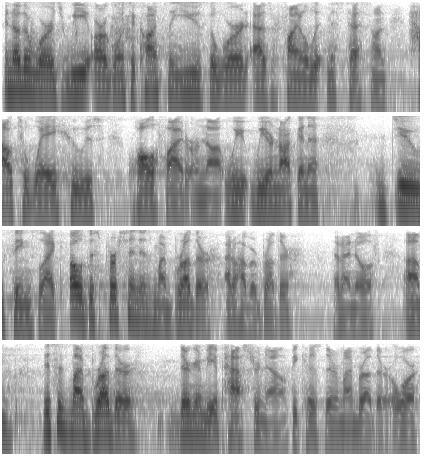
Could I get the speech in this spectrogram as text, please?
In other words, we are going to constantly use the word as a final litmus test on how to weigh who is qualified or not. We, we are not going to do things like, oh, this person is my brother. I don't have a brother that I know of. Um, this is my brother. They're going to be a pastor now because they're my brother. Or,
